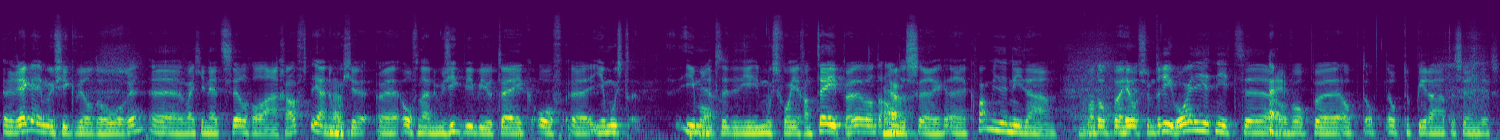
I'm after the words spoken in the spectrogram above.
reggae muziek wilde horen, eh, wat je net zelf al aangaf, ja, dan Ja. moest je eh, of naar de muziekbibliotheek of eh, je moest iemand eh, die moest voor je gaan tapen, want anders eh, eh, kwam je er niet aan. Want op uh, Hilversum 3 hoorde je het niet, eh, Nee. of op, eh, op, op, op de piratenzenders.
